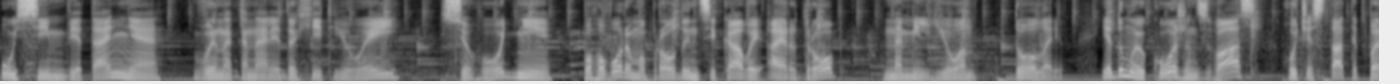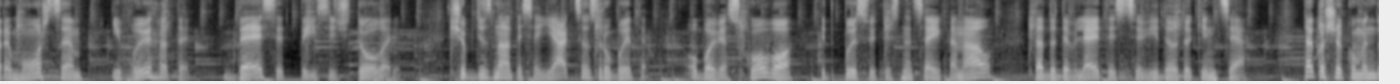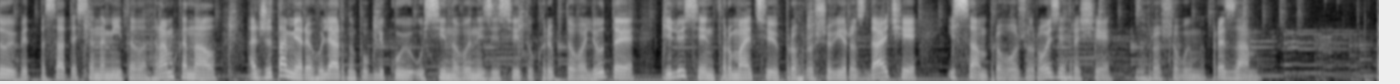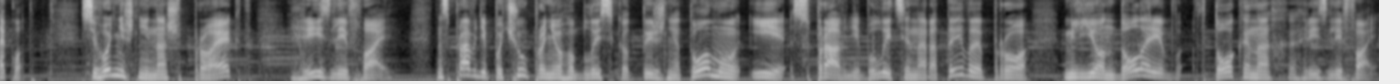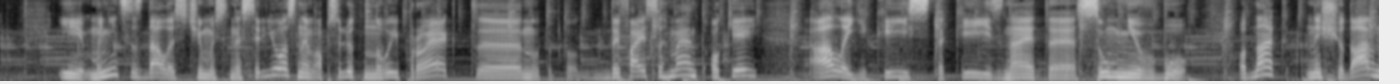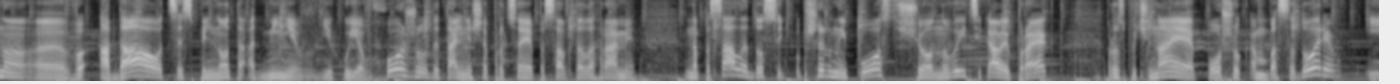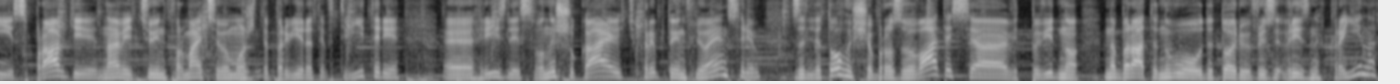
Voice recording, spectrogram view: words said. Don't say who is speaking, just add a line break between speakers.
Усім вітання! Ви на каналі Дохід.ua. Сьогодні поговоримо про один цікавий airdrop на мільйон доларів. Я думаю, кожен з вас хоче стати переможцем і виграти 10 тисяч доларів. Щоб дізнатися, як це зробити, обов'язково підписуйтесь на цей канал та додивляйтесь це відео до кінця. Також рекомендую підписатися на мій телеграм-канал, адже там я регулярно публікую усі новини зі світу криптовалюти, ділюся інформацією про грошові роздачі і сам проводжу розіграші з грошовими призами. Так от, сьогоднішній наш проект Grizzly Fi. Насправді почув про нього близько тижня тому, і справді були ці наративи про мільйон доларів в токенах Grizzly Fi. І мені це здалось чимось несерйозним, абсолютно новий проект. е, Ну, тобто, DeFi сегмент, окей, але якийсь такий, знаєте, сумнів був. Однак нещодавно е, в ADAO, це спільнота адмінів, в яку я входжу, детальніше про це я писав в Телеграмі, написали досить обширний пост, що новий цікавий проект розпочинає пошук амбасадорів, і справді навіть цю інформацію ви можете перевірити в Твіттері е, Grizzlies. Вони шукають криптоінфлюенсерів для того, щоб розвиватися, відповідно набирати нову аудиторію в різних країнах.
